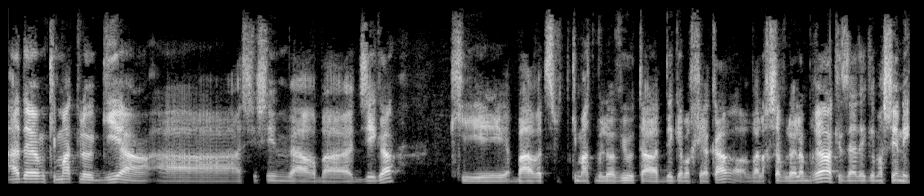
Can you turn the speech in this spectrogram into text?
עד היום כמעט לא הגיע ה-64 ג'יגה, כי בארץ כמעט ולא הביאו את הדגם הכי יקר, אבל עכשיו לא יהיה להם ברירה, כי זה הדגם השני.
